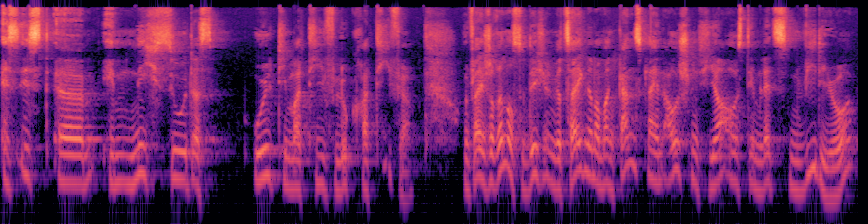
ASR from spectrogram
es ist äh, eben nicht so das ultimativ lukrative. Und vielleicht erinnerst du dich, und wir zeigen dir noch mal einen ganz kleinen Ausschnitt hier aus dem letzten Video.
